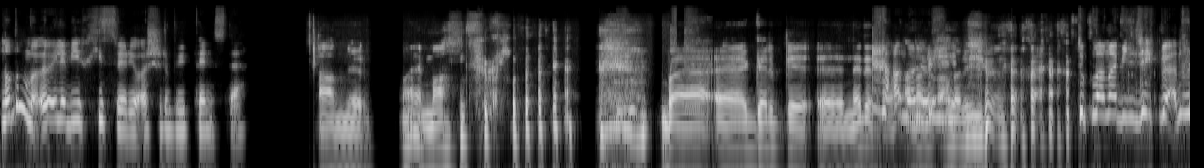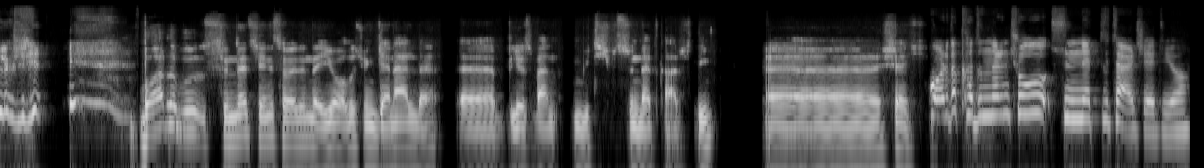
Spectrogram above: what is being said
Anladın mı? Öyle bir his veriyor aşırı büyük peniste. Anlıyorum. Vay mantıklı. Baya e, garip bir e, ne dedi? Analoji. Analo- analoji? Tutuklanabilecek bir analoji. bu arada bu sünnet şeyini söylediğin de iyi oldu. Çünkü genelde e, biliyorsun ben müthiş bir sünnet karşıyım. E, şey Bu arada kadınların çoğu sünnetli tercih ediyor.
